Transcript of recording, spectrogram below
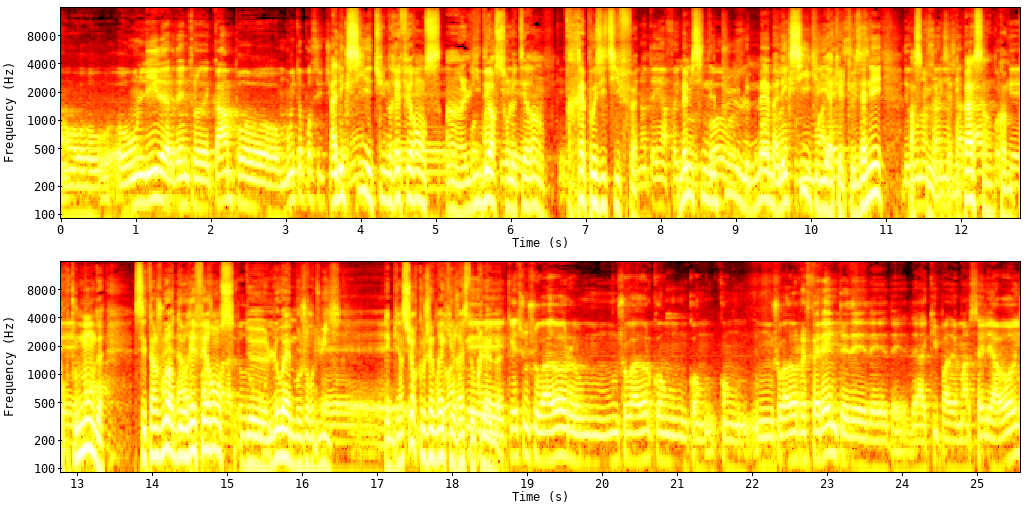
o, un líder dentro de campo muy positivo. Alexis est une référence, un leader sur le terrain, très positif. Même s'il n'est plus le même Alexis qu'il y a quelques années, parce que les années passent, hein, comme pour tout le monde, c'est un joueur de référence de l'OM aujourd'hui. Et bien sûr que j'aimerais qu'il reste au club. un jugador referente de, de, Marsella hoy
